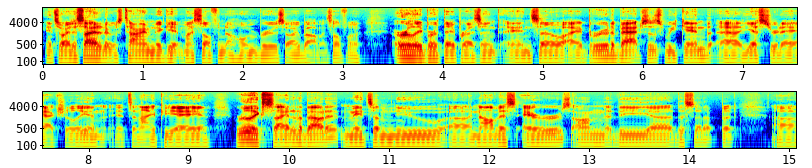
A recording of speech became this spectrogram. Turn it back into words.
And so I decided it was time to get myself into homebrew. So I bought myself a early birthday present, and so I brewed a batch this weekend, uh, yesterday actually, and it's an IPA, and really excited about it. Made some new uh, novice errors on the uh, the setup, but um,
